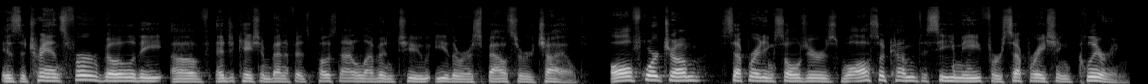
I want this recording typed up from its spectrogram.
is the transferability of education benefits post 9 11 to either a spouse or a child. All Fort Drum separating soldiers will also come to see me for separation clearing.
